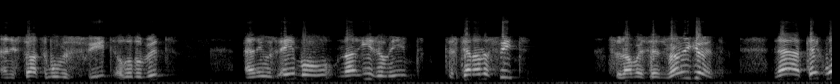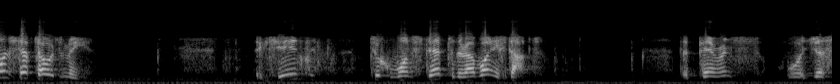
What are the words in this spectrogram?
and he started to move his feet a little bit, and he was able, not easily, to stand on his feet. So rabbi says, very good. Now take one step towards me. The kid took one step to the rabbi and he stopped. The parents were just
